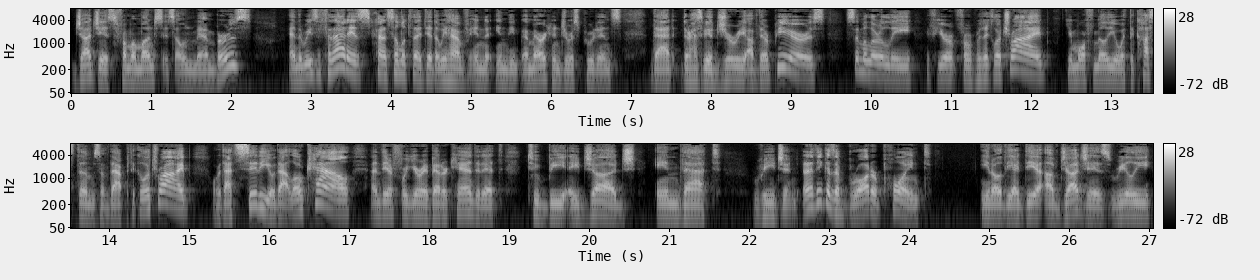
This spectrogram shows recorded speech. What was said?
judges from amongst its own members. And the reason for that is kind of similar to the idea that we have in, in the American jurisprudence that there has to be a jury of their peers. Similarly, if you're from a particular tribe, you're more familiar with the customs of that particular tribe or that city or that locale, and therefore you're a better candidate to be a judge in that region. And I think as a broader point, you know, the idea of judges really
